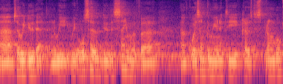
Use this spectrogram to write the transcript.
Um, so we do that, and we, we also do the same with uh, a Khoisan community close to Springbok,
